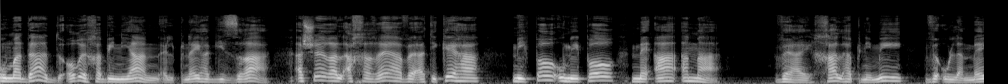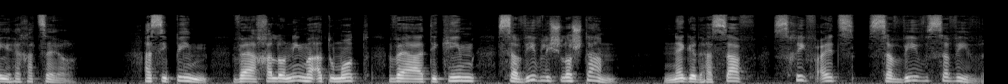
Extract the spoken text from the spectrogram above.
ומדד אורך הבניין אל פני הגזרה, אשר על אחריה ועתיקיה, מפה ומפה מאה אמה, וההיכל הפנימי ואולמי החצר. הסיפים והחלונים האטומות והעתיקים סביב לשלושתם, נגד הסף סחיף עץ סביב סביב,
